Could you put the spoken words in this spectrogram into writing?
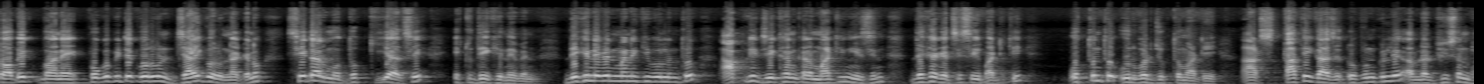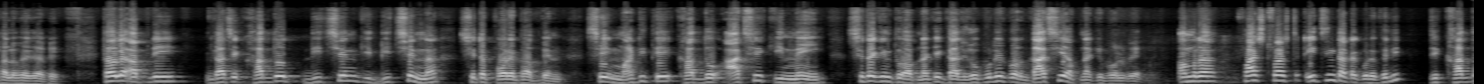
টবে মানে কোকোপিটে করুন, যাই করুন না কেন, সেটার মধ্যে কি আছে একটু দেখে নেবেন। দেখে নেবেন মানে কি বলুন তো, আপনি যেখানকার মাটি নিয়েছেন, দেখা গেছে সেই মাটিটি অত্যন্ত উর্বরযুক্ত মাটি, আর তাতে গাছ রোপণ করলে আপনার ভীষণ ভালো হয়ে যাবে। তাহলে আপনি গাছে খাদ্য দিচ্ছেন কি দিচ্ছেন না, সেটা পরে ভাববেন। সেই মাটিতে খাদ্য আছে কি নেই, সেটা কিন্তু আপনাকে গাছ রোপণের পর গাছই আপনাকে বলবে। আমরা ফার্স্ট ফার্স্ট এই চিন্তাটা করে ফেলি যে খাদ্য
